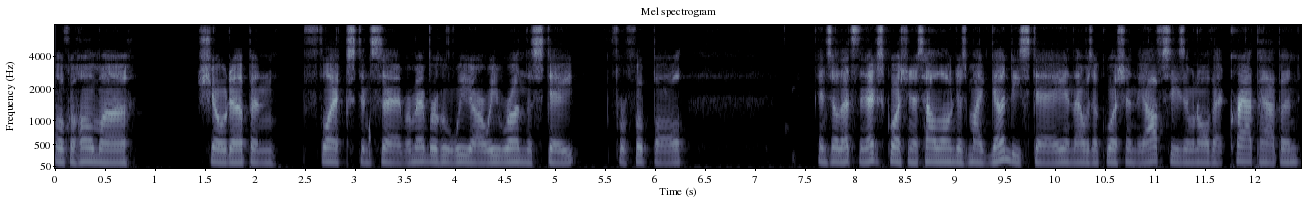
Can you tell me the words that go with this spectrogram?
oklahoma showed up and flexed and said remember who we are. We run the state for football. And so that's the next question is how long does mike gundy stay? And that was a question in the offseason when all that crap happened.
